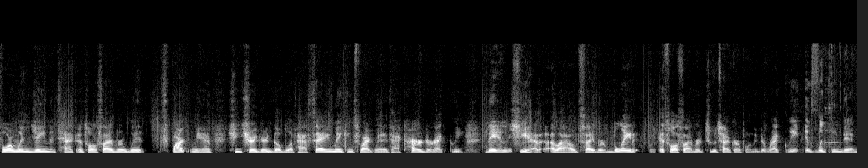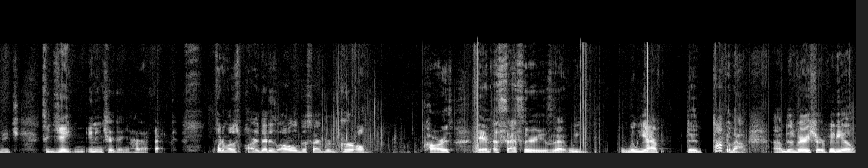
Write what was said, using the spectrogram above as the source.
For when Jaden attacked Etoile Cyber with Sparkman, she triggered Double Up Passe, making Sparkman attack her directly. Then she had allowed Cyber Blade, Etoile Cyber, to attack her opponent directly, inflicting damage to Jaden and then triggering her effect. For the most part, that is all of the Cyber Girl cards, and accessories that we really have to talk about. Um, this is a very short video,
